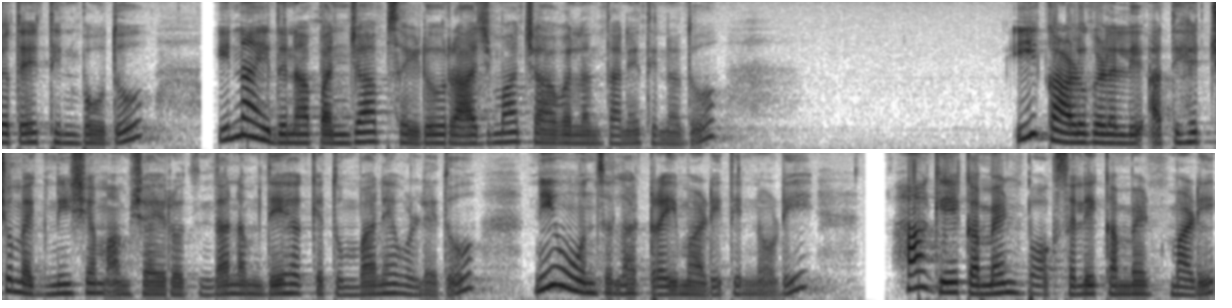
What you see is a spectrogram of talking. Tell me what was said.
ಜೊತೆ ತಿನ್ಬೋದು. ಇನ್ನು ಇದನ್ನು ಪಂಜಾಬ್ ಸೈಡು ರಾಜ್ಮಾ ಚಾವಲ್ ಅಂತಾನೆ ತಿನ್ನೋದು. ಈ ಕಾಳುಗಳಲ್ಲಿ ಅತಿ ಹೆಚ್ಚು ಮೆಗ್ನೀಷಿಯಂ ಅಂಶ ಇರೋದ್ರಿಂದ ನಮ್ಮ ದೇಹಕ್ಕೆ ತುಂಬಾ ಒಳ್ಳೆಯದು ನೀವು ಒಂದ್ಸಲ ಟ್ರೈ ಮಾಡಿ ತಿನ್ನೋಡಿ ಹಾಗೆ ಕಮೆಂಟ್ ಬಾಕ್ಸಲ್ಲಿ ಕಮೆಂಟ್ ಮಾಡಿ.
